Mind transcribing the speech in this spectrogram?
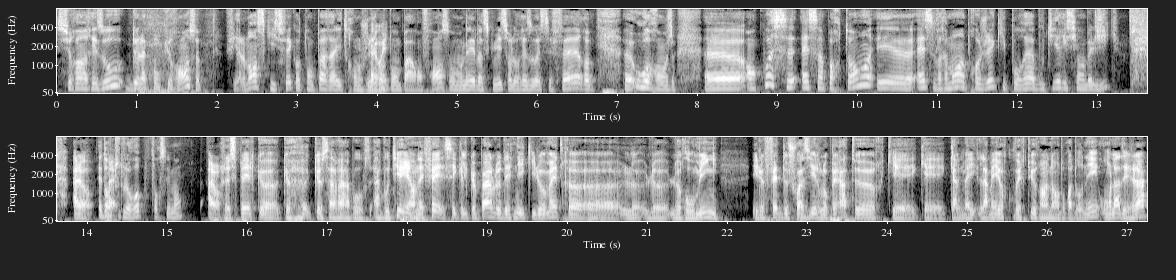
sur un réseau de la concurrence. Finalement, ce qui se fait quand on part à l'étranger, ben quand on part en France, on est basculé sur le réseau SFR ou Orange. en quoi est-ce important et euh, est-ce vraiment un projet qui pourrait aboutir ici en Belgique Alors, et dans bah, toute l'Europe forcément alors j'espère que, que, que, ça va aboutir et en effet c'est quelque part le dernier kilomètre euh, le, le, le, roaming et le fait de choisir l'opérateur qui, est, qui, est, qui a la meilleure couverture à un endroit donné on l'a déjà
